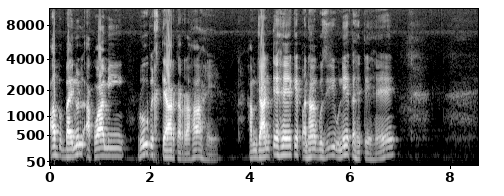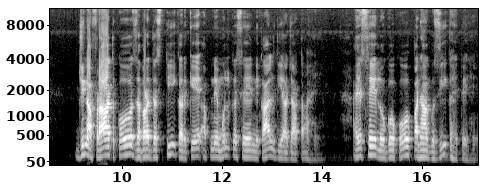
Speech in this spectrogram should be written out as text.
अब बैन अवी रूप इख्तियार कर रहा है। हम जानते हैं कि पनाह गुजी उन्हें कहते हैं, जिन अफराद को ज़बरदस्ती करके अपने मुल्क से निकाल दिया जाता है, ऐसे लोगों को पनाह गुजी कहते हैं।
